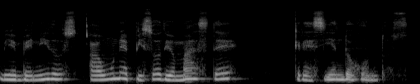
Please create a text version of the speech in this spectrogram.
Bienvenidos a un episodio más de Creciendo Juntos.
